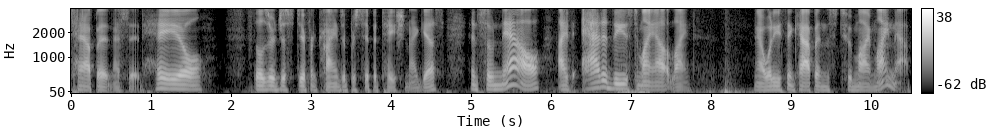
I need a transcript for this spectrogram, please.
tap it and I said hail. Those are just different kinds of precipitation, I guess. And so now I've added these to my outline. Now what do you think happens to my mind map?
